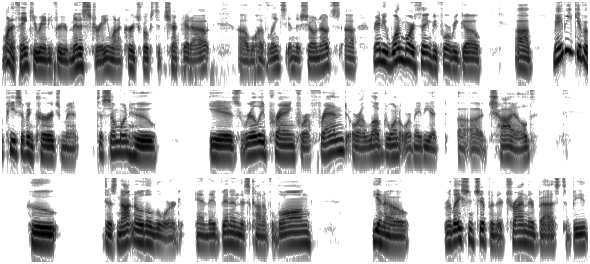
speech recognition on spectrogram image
I want to thank you, Randy, for your ministry. I want to encourage folks to check it out. Uh, we'll have links in the show notes. Uh, Randy, one more thing before we go. Uh, maybe give a piece of encouragement to someone who is really praying for a friend or a loved one or maybe a, a, a child who does not know the Lord and they've been in this kind of long, you know, relationship and they're trying their best to be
